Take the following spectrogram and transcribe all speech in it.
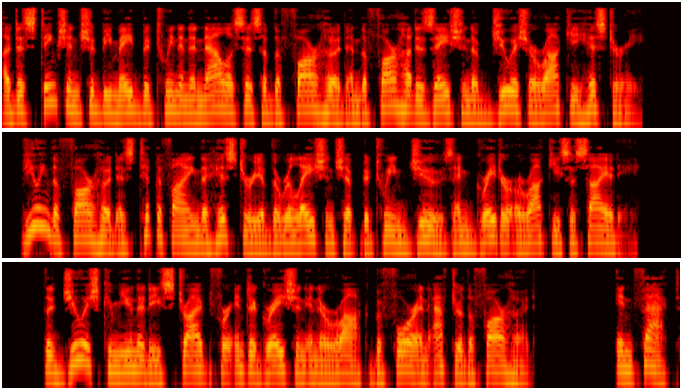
a distinction should be made between an analysis of the Farhud and the Farhudization of Jewish Iraqi history viewing the Farhud as typifying the history of the relationship between Jews and greater Iraqi society. The Jewish community strived for integration in Iraq before and after the Farhud. In fact,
